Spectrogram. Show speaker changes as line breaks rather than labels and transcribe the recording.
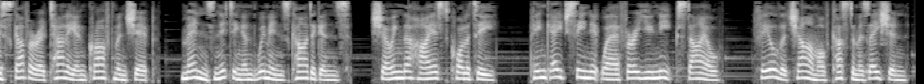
Discover Italian craftsmanship, men's knitting and women's cardigans, showing the highest quality. Pink HC knitwear for a unique style. Feel the charm of customization,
